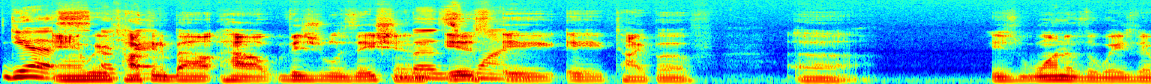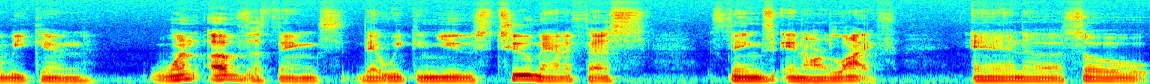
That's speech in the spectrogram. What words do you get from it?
yes, and we were okay. talking about how visualization Was is one. a, a type of uh, is one of the ways that we can one of the things that we can use to manifest things in our life and uh, so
